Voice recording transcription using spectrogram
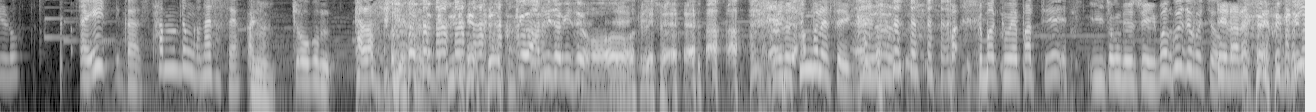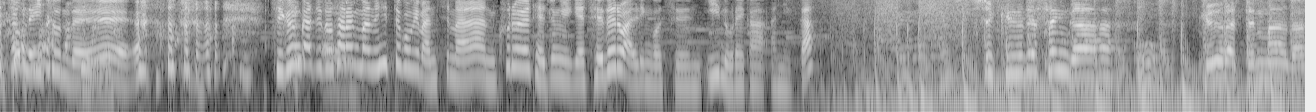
1로? 아, 1, 그러니까 3등분 하셨어요? 아니요, 조금 달랐어요. 그래, 그, 그, 합리적이죠. 예, 그렇죠. 그래도 충분했어요. 그 파- 그만큼의 파트에 이 정도의 수입은 그죠, 그죠. 대단했어요. 2초인데, 2초인데. 지금까지도 사랑받는 히트곡이 많지만 쿨을 대중에게 제대로 알린 것은 이 노래가 아닐까? 시 그대 생각 그럴 때마다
